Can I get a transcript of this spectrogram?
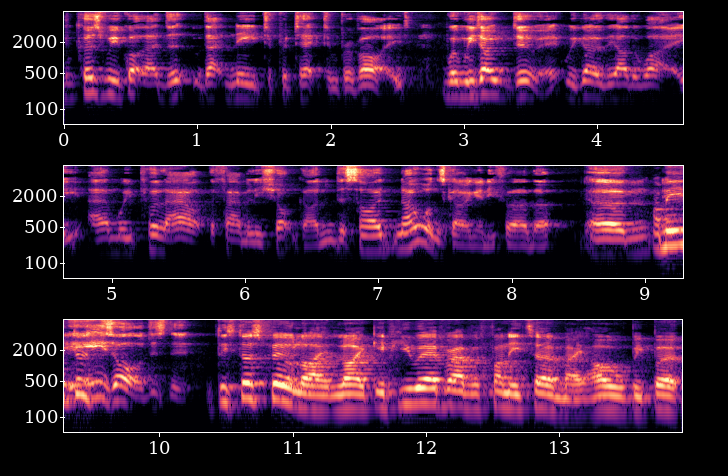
because we've got that that need to protect and provide, when we don't do it, we go the other way and we pull out the family shotgun and decide no one's going any further. Um, I mean, it it does- is odd, isn't it? this does feel like like if you ever have a funny turn, mate, I will be bur-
